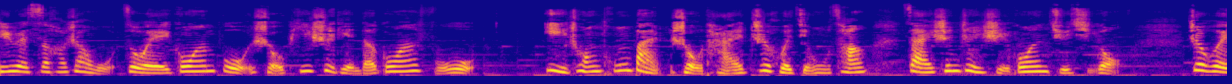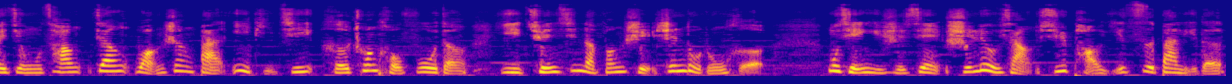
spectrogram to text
十一月四号上午，作为公安部首批试点的公安服务“一窗通办”首台智慧警务舱在深圳市公安局启用。智慧警务舱将网上办一体机和窗口服务等以全新的方式深度融合，目前已实现十六项需跑一次办理的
